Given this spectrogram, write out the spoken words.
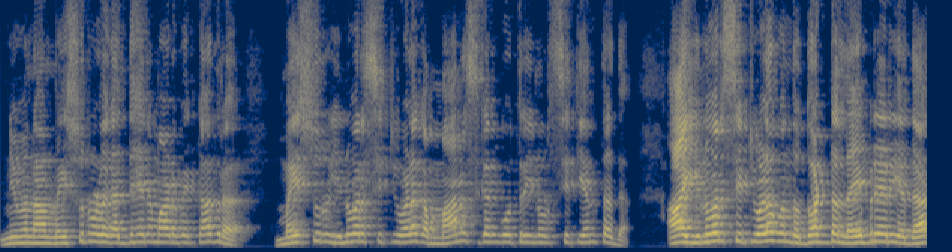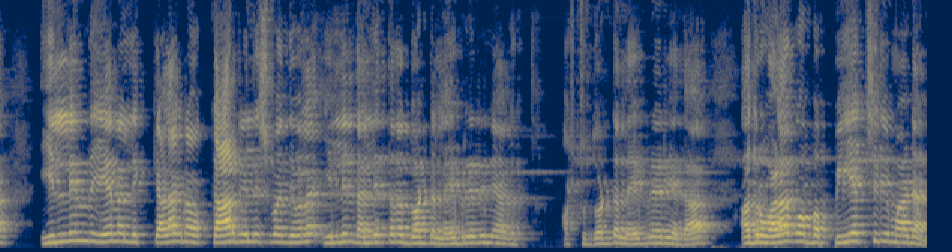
ನೀವು ನಾನು ಮೈಸೂರಿನೊಳಗೆ ಅಧ್ಯಯನ ಮಾಡಬೇಕಾದ್ರೆ ಮೈಸೂರು ಯೂನಿವರ್ಸಿಟಿ ಒಳಗೆ ಮಾನಸ್ ಗಂಗೋತ್ರಿ ಯೂನಿವರ್ಸಿಟಿ ಅಂತದ. ಆ ಯೂನಿವರ್ಸಿಟಿ ಒಳಗೆ ಒಂದು ದೊಡ್ಡ ಲೈಬ್ರರಿ ಅದ. ಇಲ್ಲಿಂದ ಏನಲ್ಲಿ ಕೆಳಗೆ ನಾವು ಕಾರ್ ನಿಲ್ಲಿಸಿ ಬಂದಿವಲ್ಲ, ಇಲ್ಲಿಂದ ಅಲ್ಲಿ ತನಕ ದೊಡ್ಡ ಲೈಬ್ರರಿನೇ ಆಗುತ್ತೆ. ಅಷ್ಟು ದೊಡ್ಡ ಲೈಬ್ರರಿ ಅದ. ಅದ್ರ ಒಳಗೆ ಒಬ್ಬ ಪಿ ಎಚ್ ಡಿ ಮಾಡ್ಯಾನ,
